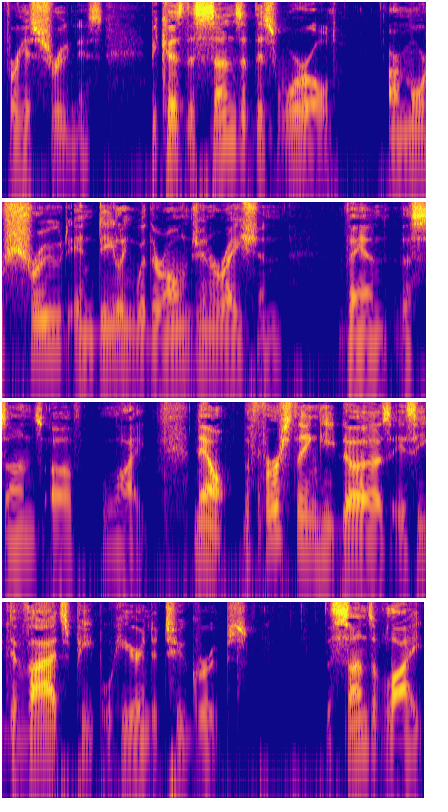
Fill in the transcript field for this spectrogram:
for his shrewdness? Because the sons of this world are more shrewd in dealing with their own generation than the sons of light. Now, the first thing he does is he divides people here into two groups the sons of light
